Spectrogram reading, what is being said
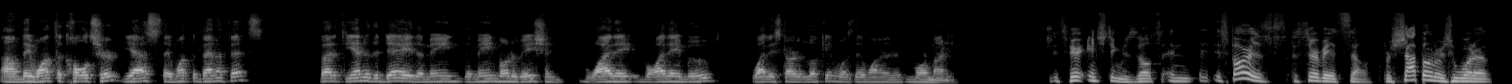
Um, they want the culture, yes. They want the benefits, but at the end of the day, the main the main motivation why they why they moved, why they started looking was they wanted more money. It's very interesting results. And as far as the survey itself, for shop owners who want to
